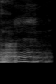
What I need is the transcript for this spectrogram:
Huh?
